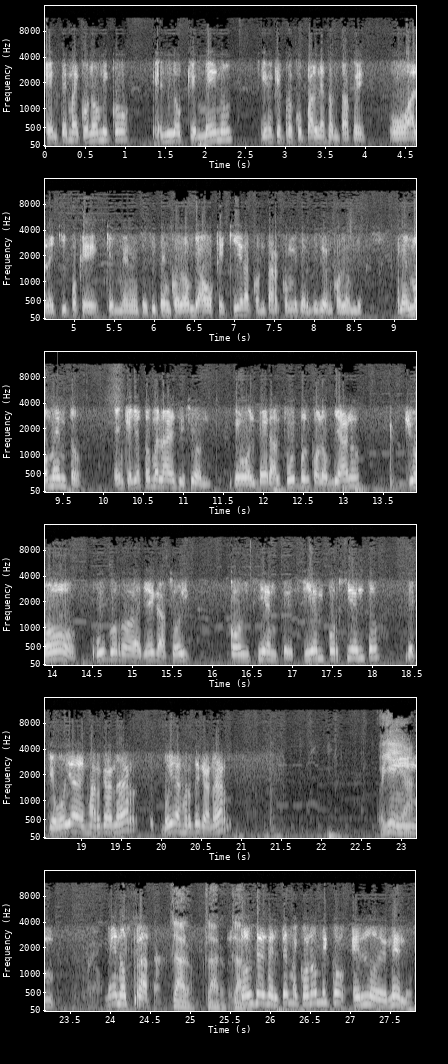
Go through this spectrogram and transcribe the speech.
el tema económico es lo que menos tiene que preocuparle a Santa Fe o al equipo que, que me necesite en Colombia o que quiera contar con mi servicio en Colombia. En el momento en que yo tome la decisión de volver al fútbol colombiano, yo, Hugo Rodallega, soy consciente 100% de que voy a dejar ganar, voy a dejar de ganar Oye, menos plata. Claro, claro, claro. Entonces el tema económico es lo de menos.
